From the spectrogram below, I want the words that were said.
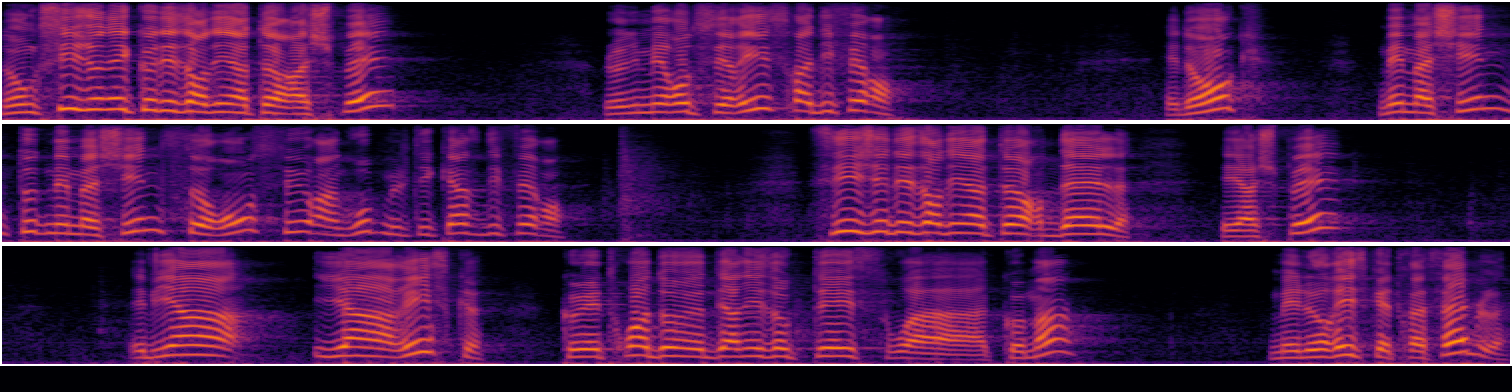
Donc si je n'ai que des ordinateurs HP, le numéro de série sera différent. Et donc, mes machines, toutes mes machines seront sur un groupe multicast différent. Si j'ai des ordinateurs Dell et HP, eh bien, il y a un risque que les trois derniers octets soient communs, mais le risque est très faible.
